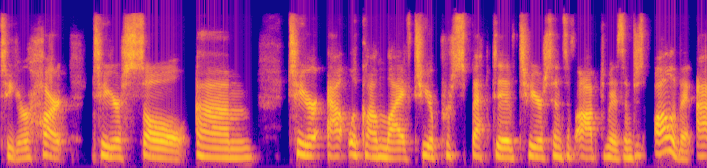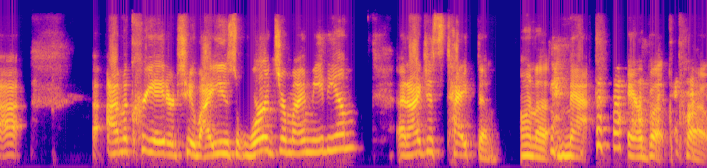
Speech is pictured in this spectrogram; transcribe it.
to your heart, to your soul, um, to your outlook on life, to your perspective, to your sense of optimism, just all of it? I, I'm a creator too. I use words are my medium, and I just type them on a Mac AirBook Pro.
